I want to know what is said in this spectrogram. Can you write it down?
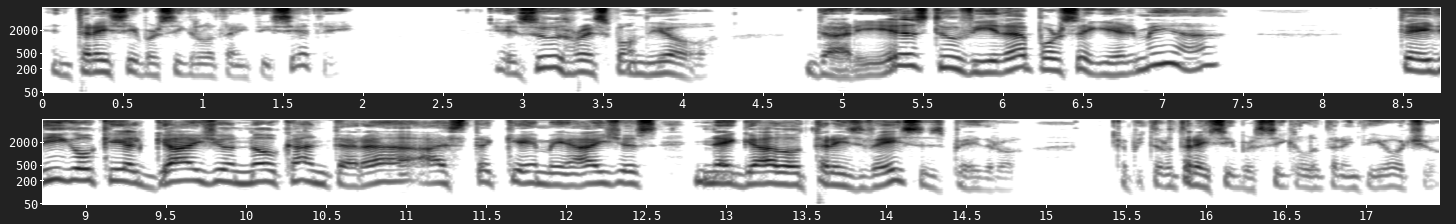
En 13 versículo 37. Jesús respondió, ¿darías tu vida por seguirme? Eh? Te digo que el gallo no cantará hasta que me hayas negado tres veces, Pedro. Capítulo 13, versículo 38.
